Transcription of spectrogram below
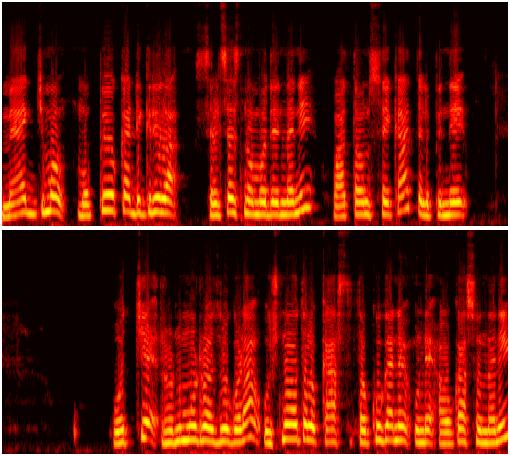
మ్యాక్సిమం ముప్పై ఒక్క డిగ్రీల సెల్సియస్ నమోదైందని వాతావరణ శాఖ తెలిపింది. వచ్చే రెండు మూడు రోజులు కూడా ఉష్ణోగ్రతలు కాస్త తక్కువగానే ఉండే అవకాశం ఉందని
